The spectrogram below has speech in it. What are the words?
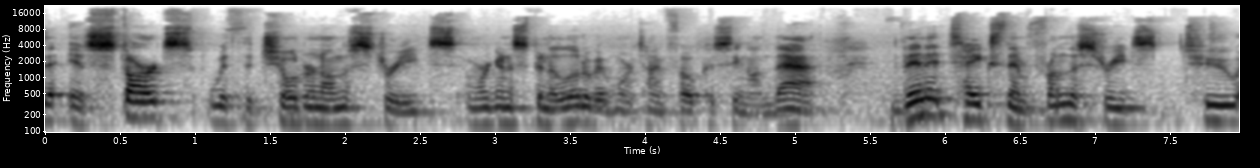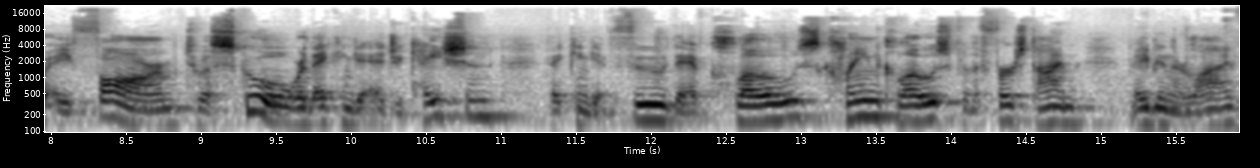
It starts with the children on the streets, and we're going to spend a little bit more time focusing on that. Then it takes them from the streets to a farm, to a school where they can get education, they can get food, they have clothes, clean clothes for the first time maybe in their life,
